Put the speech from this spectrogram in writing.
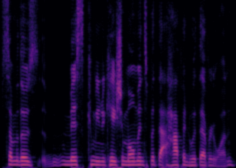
some of those miscommunication moments, but that happened with everyone.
